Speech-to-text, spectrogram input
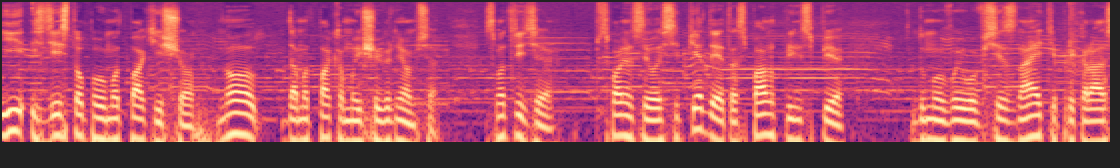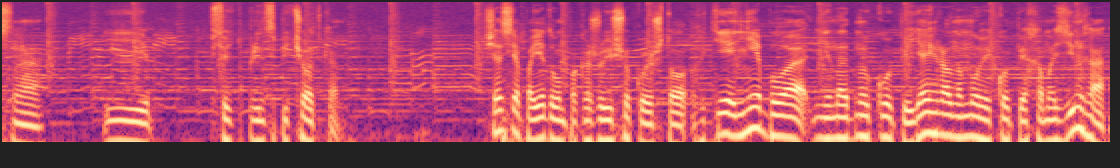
И здесь топовый модпак еще. Но до модпака мы еще вернемся. Смотрите. Спавнятся велосипеды. Это спаун, в принципе. Думаю, вы его все знаете прекрасно. И все, в принципе, четко. Сейчас я поеду вам покажу еще кое-что, где не было ни на одной копии. Я играл на многих копиях Амазинга,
